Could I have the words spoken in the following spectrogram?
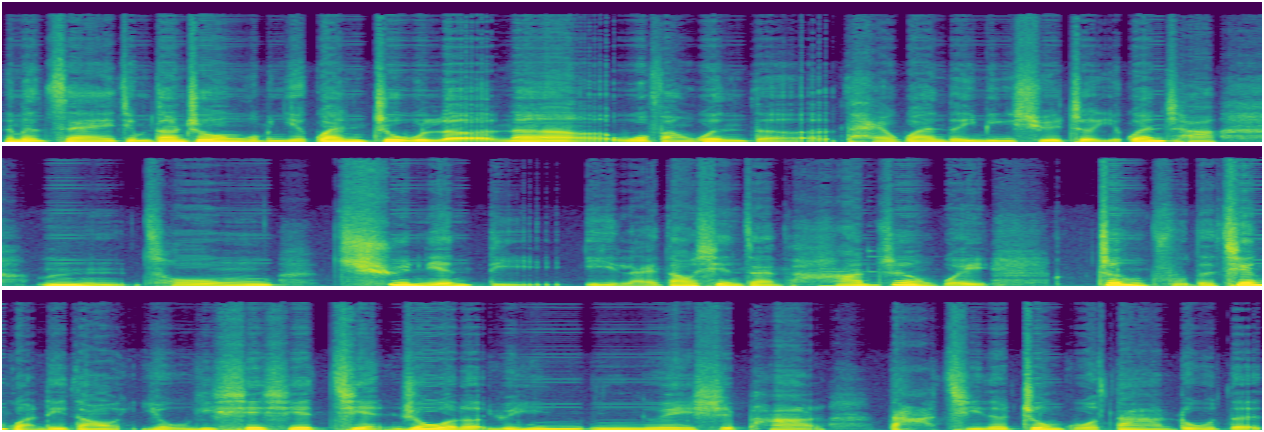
那么在节目当中，我们也关注了。那我访问的台湾的一名学者也观察，嗯，从去年底以来到现在，他认为。政府的监管力道有一些些减弱了，原因因为是怕打击了中国大陆的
